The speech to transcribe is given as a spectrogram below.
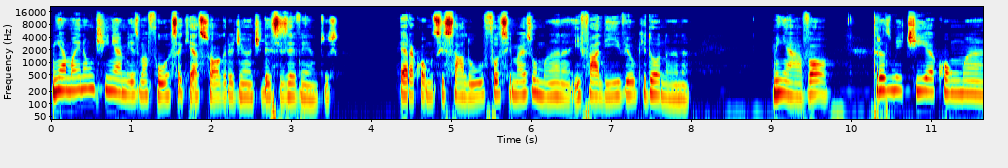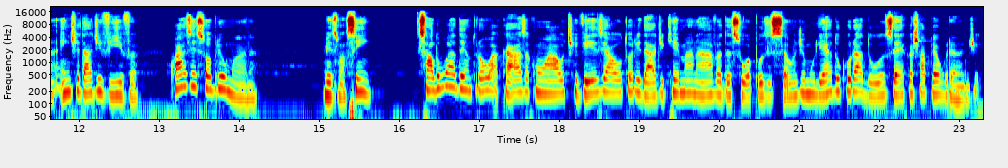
Minha mãe não tinha a mesma força que a sogra diante desses eventos. Era como se Salu fosse mais humana e falível que Donana. Minha avó transmitia com uma entidade viva, quase sobre-humana. Mesmo assim, Salu adentrou a casa com a altivez e a autoridade que emanava da sua posição de mulher do curador Zeca Chapéu Grande.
